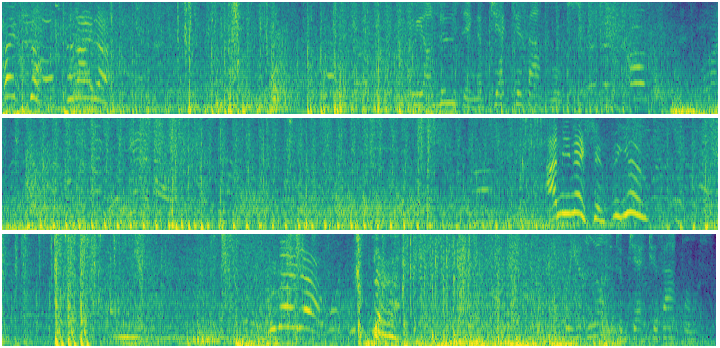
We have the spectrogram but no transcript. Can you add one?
Heads up! Grenade out! We are losing objective apples. Ammunition for you! Out! Watch! We have lost objective apples.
